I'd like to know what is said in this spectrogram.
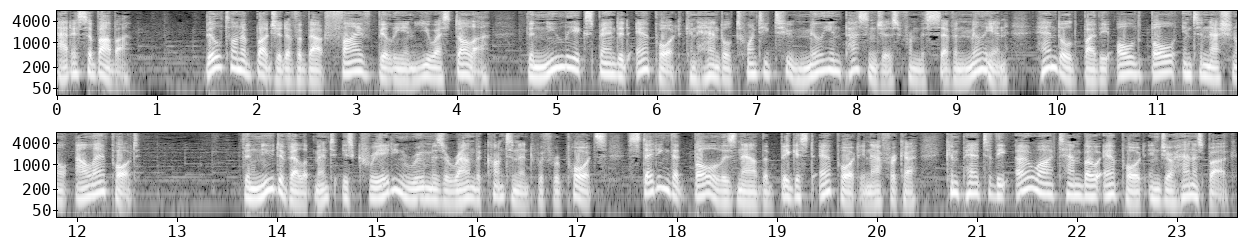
Addis Ababa. Built on a budget of about 5 billion US dollar, the newly expanded airport can handle 22 million passengers from the 7 million handled by the old Bole International AL Airport. The new development is creating rumors around the continent with reports stating that Bole is now the biggest airport in Africa compared to the OR Tambo Airport in Johannesburg.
